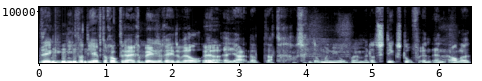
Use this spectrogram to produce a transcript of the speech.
denk ik niet, want die heeft toch ook de eigen bezigheden wel. Ja. En eh, ja, dat, dat schiet ook maar niet op, hè, met dat stikstof en, en alle...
